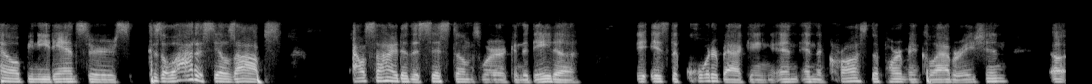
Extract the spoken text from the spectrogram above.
help, you need answers. Because a lot of sales ops outside of the systems work and the data is the quarterbacking and and the cross department collaboration. Uh,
